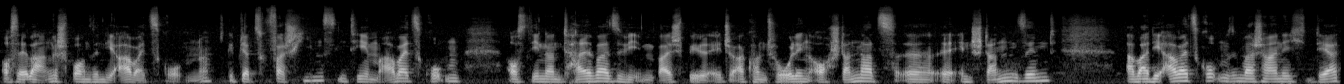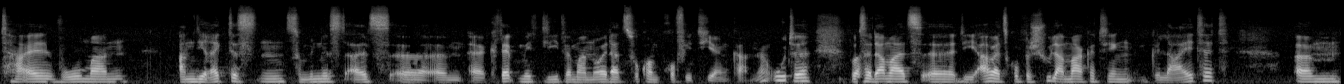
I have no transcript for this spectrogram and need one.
auch selber angesprochen, sind die Arbeitsgruppen. Ne? Es gibt ja zu verschiedensten Themen Arbeitsgruppen, aus denen dann teilweise, wie im Beispiel HR Controlling, auch Standards äh, äh, entstanden sind. Aber die Arbeitsgruppen sind wahrscheinlich der Teil, wo man am direktesten, zumindest als äh, ähm, äh, Queb-Mitglied, wenn man neu dazukommt, profitieren kann. Ne? Ute, du hast ja damals äh, die Arbeitsgruppe Schülermarketing geleitet. Ähm,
